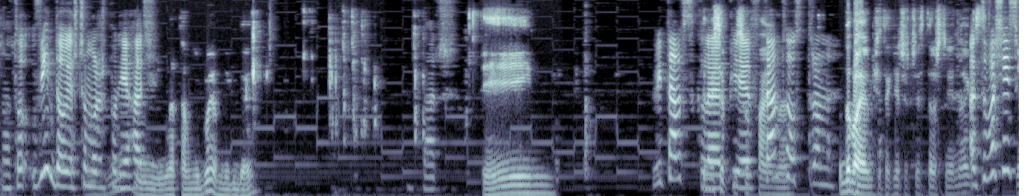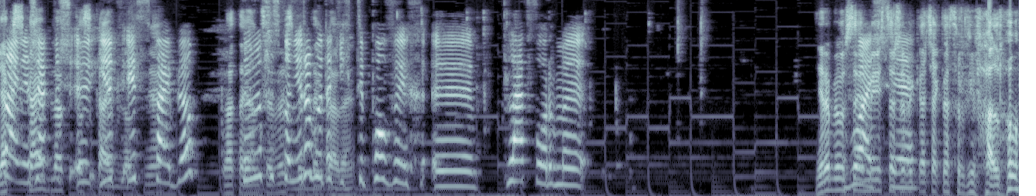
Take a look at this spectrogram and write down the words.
No to windą jeszcze możesz podjechać. Ja tam nie byłem nigdy. Patrz. Dim. Witam w sklepie, są w fajne. tamtą stronę. Podobają mi się takie rzeczy strasznie. No jak Ale to właśnie jest jak fajne, że jak, Skyblock, ktoś, to y, jak Skyblock, jest nie? Skyblock, to latające mimo wszystko nie wyspy i robią tak takich typowych y, platform. y, Nie robią sobie Właśnie. miejsca, żeby grać jak na survivalu.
